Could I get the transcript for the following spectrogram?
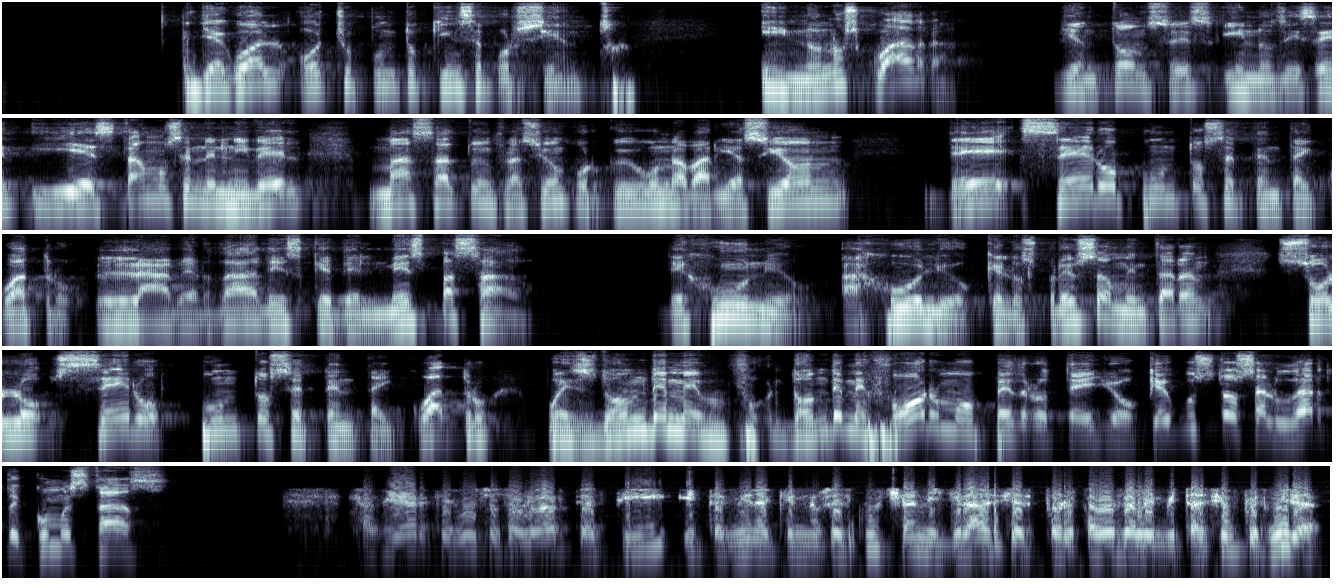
llegó al 8.15% y no nos cuadra y entonces, y nos dicen, y estamos en el nivel más alto de inflación porque hubo una variación de 0.74. La verdad es que del mes pasado, de junio a julio, que los precios aumentaran solo 0.74, pues ¿dónde me, ¿dónde me formo, Pedro Tello? Qué gusto saludarte, ¿cómo estás? Javier, qué gusto saludarte a ti y también a quienes nos escuchan y gracias por el favor de la invitación. Pues mira,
